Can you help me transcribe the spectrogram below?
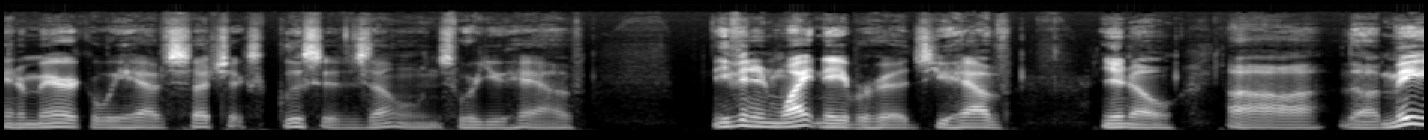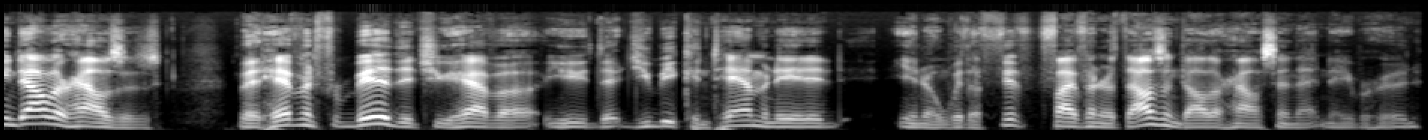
in America. We have such exclusive zones where you have, even in white neighborhoods, you have, you know, uh, the million dollar houses. But heaven forbid that you have a you that you be contaminated, you know, with a five hundred thousand dollar house in that neighborhood.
